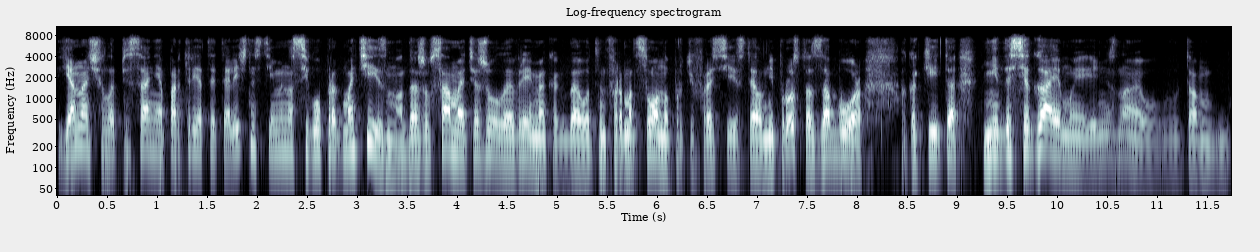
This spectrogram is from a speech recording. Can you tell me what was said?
я начал описание портрета этой личности именно с его прагматизма. Даже в самое тяжелое время, когда вот информационно против России стоял не просто забор, а какие-то недосягаемые, я не знаю, там,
